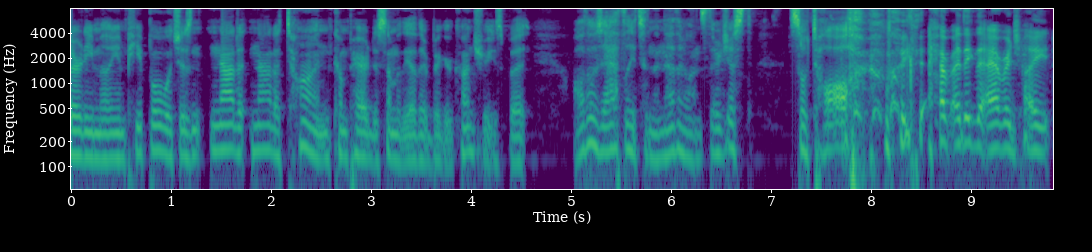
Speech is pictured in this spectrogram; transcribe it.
30 million people, which is not not a ton compared to some of the other bigger countries. But all those athletes in the Netherlands, they're just so tall. like the, I think the average height,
